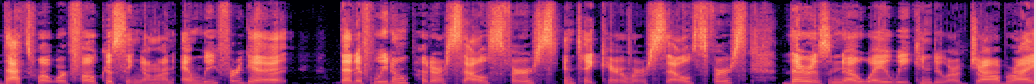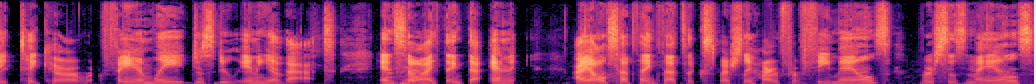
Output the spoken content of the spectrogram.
that's what we're focusing on and we forget that if we don't put ourselves first and take care of ourselves first there is no way we can do our job right take care of our family just do any of that and so yeah. i think that and I also think that's especially hard for females versus males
